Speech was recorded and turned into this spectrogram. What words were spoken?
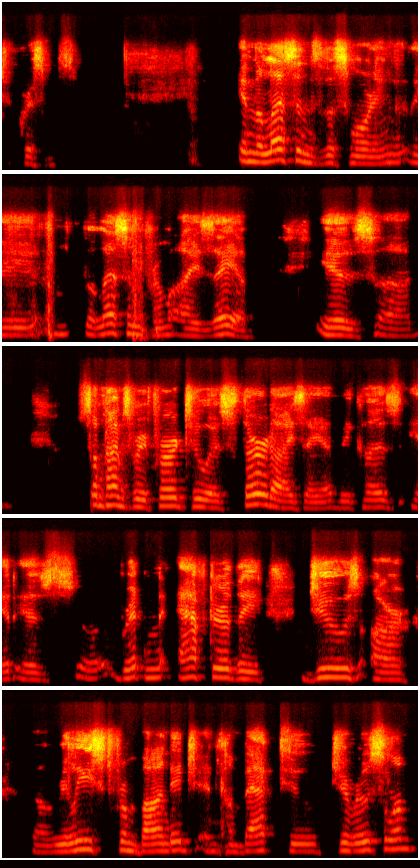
to Christmas. In the lessons this morning, the, the lesson from Isaiah is uh, sometimes referred to as third Isaiah because it is uh, written after the Jews are uh, released from bondage and come back to Jerusalem.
